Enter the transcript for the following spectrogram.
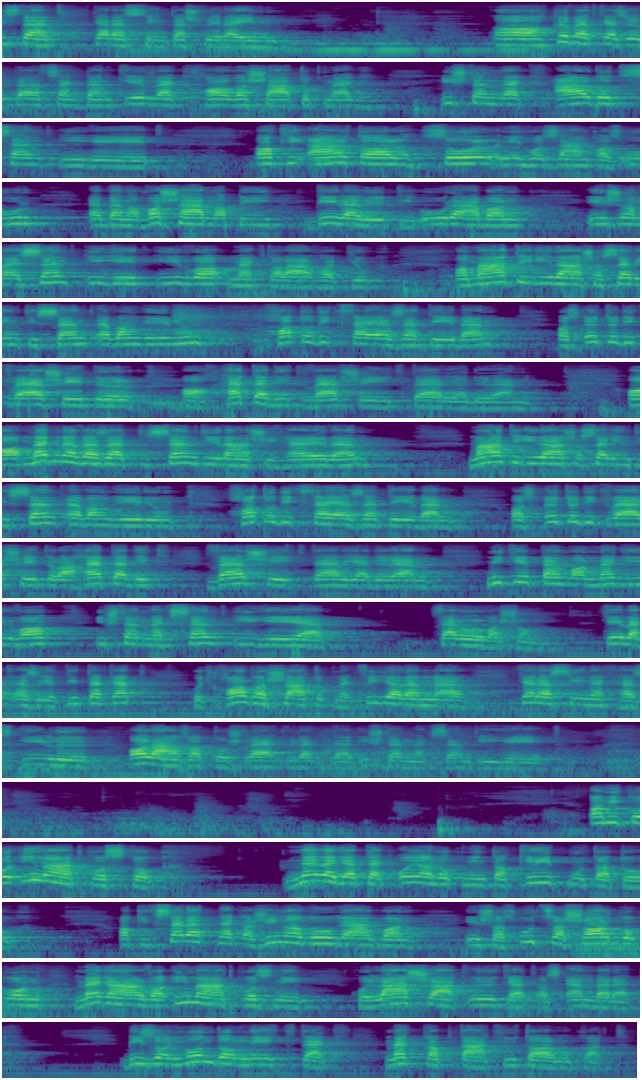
Tisztelt keresztény testvéreim! A következő percekben kérlek, hallgassátok meg Istennek áldott szent ígéjét, aki által szól mi hozzánk az Úr ebben a vasárnapi délelőtti órában, és amely szent ígét írva megtalálhatjuk. A Máté írása szerinti Szent Evangélium hatodik fejezetében, az ötödik versétől a hetedik verséig terjedően. A megnevezett szentírási helyre Máti írása szerinti Szent Evangélium hatodik fejezetében az ötödik versétől a hetedik verséig terjedően miképpen van megírva Istennek szent ígéje, felolvasom. Kélek ezért titeket, hogy hallgassátok meg figyelemmel, keresztényekhez illő, alázatos lelkülettel Istennek szent ígéjét. Amikor imádkoztok, ne legyetek olyanok, mint a képmutatók, akik szeretnek a zsinagógákban és az utca sarkokon megállva imádkozni, hogy lássák őket az emberek. Bizony mondom néktek, megkapták jutalmukat.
